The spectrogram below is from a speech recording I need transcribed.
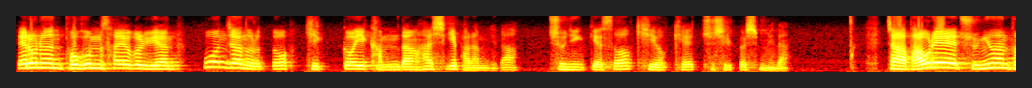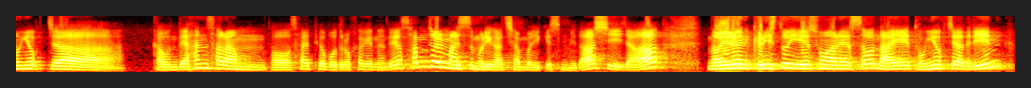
때로는 복음 사역을 위한 후원자 노릇도 기꺼이 감당하시기 바랍니다. 주님께서 기억해 주실 것입니다. 자, 바울의 중요한 동역자 가운데 한 사람 더 살펴보도록 하겠는데요. 3절 말씀 우리 같이 한번 읽겠습니다. 시작. 너희는 그리스도 예수 안에서 나의 동역자들인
